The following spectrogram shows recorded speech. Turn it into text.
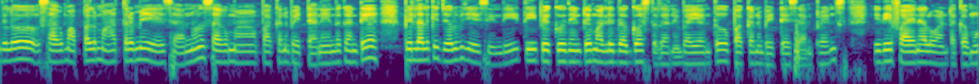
ఇందులో సగం అప్పలు మాత్రమే వేసాను సగం పక్కన పెట్టాను. ఎందుకంటే పిల్లలకి జలుబు చేసింది తీపి ఎక్కువ తింటే మళ్ళీ దగ్గు వస్తుందని భయంతో పక్కన పెట్టేశాను ఫ్రెండ్స్. ఇది ఫైనల్ వంటకము.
